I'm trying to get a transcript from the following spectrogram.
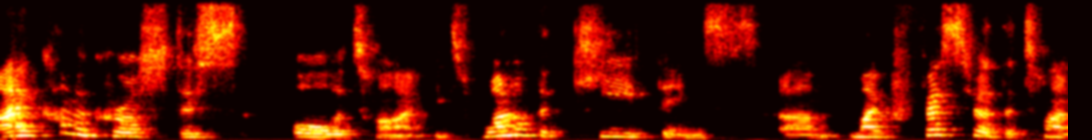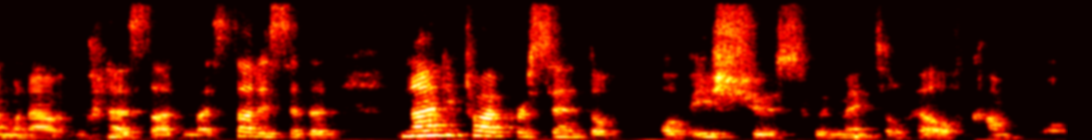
I come across this all the time. It's one of the key things. Um, my professor at the time when I, when I started my study said that 95% of, of issues with mental health come from,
